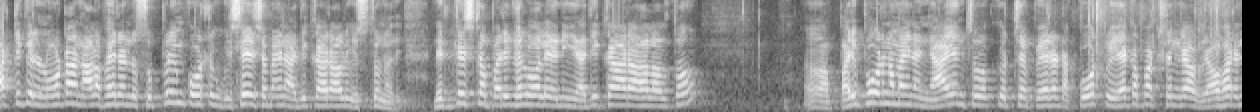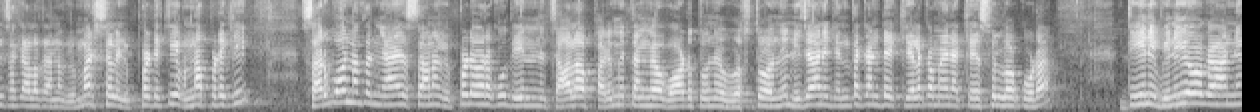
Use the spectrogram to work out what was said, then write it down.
ఆర్టికల్ నూట నలభై రెండు సుప్రీంకోర్టుకు విశేషమైన అధికారాలు ఇస్తున్నది. నిర్దిష్ట పరిధిలో లేని అధికారాలతో పరిపూర్ణమైన న్యాయం చూకొచ్చే పేరిట కోర్టు ఏకపక్షంగా వ్యవహరించగలదన్న విమర్శలు ఇప్పటికీ ఉన్నప్పటికీ సర్వోన్నత న్యాయస్థానం ఇప్పటివరకు దీనిని చాలా పరిమితంగా వాడుతూనే వస్తోంది. నిజానికి ఇంతకంటే కీలకమైన కేసుల్లో కూడా దీని వినియోగాన్ని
